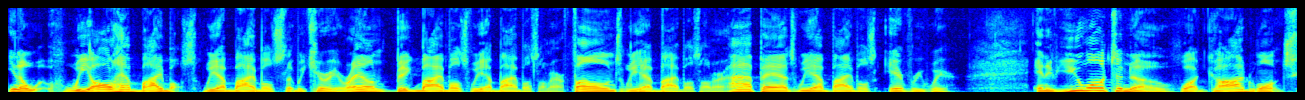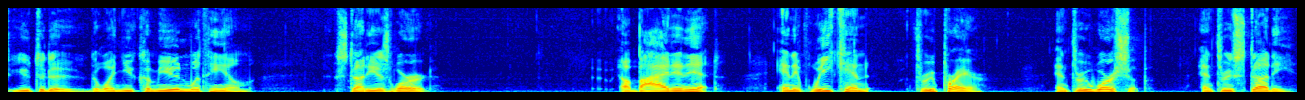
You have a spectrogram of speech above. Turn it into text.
You know, we all have Bibles. We have Bibles that we carry around, big Bibles. We have Bibles on our phones. We have Bibles on our iPads. We have Bibles everywhere. And if you want to know what God wants you to do, the way you commune with Him, study His Word, abide in it. And if we can, through prayer and through worship and through study,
